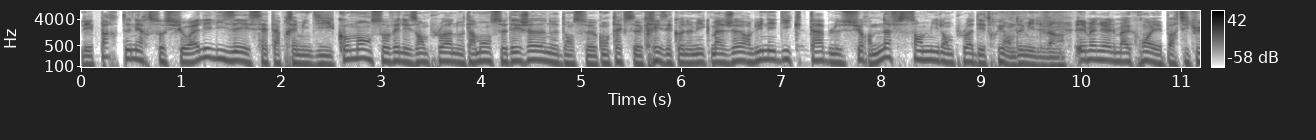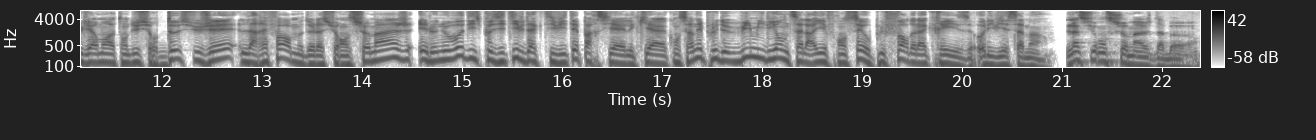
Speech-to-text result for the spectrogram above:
Les partenaires sociaux à l'Elysée cet après-midi. Comment sauver les emplois, notamment ceux des jeunes, dans ce contexte de crise économique majeure L'UNEDIC table sur 900 000 emplois détruits en 2020. Emmanuel Macron est particulièrement attendu sur deux sujets la réforme de l'assurance chômage et le nouveau dispositif d'activité partielle qui a concerné plus de 8 millions de salariés français au plus fort de la crise. Olivier Samin. L'assurance chômage d'abord.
